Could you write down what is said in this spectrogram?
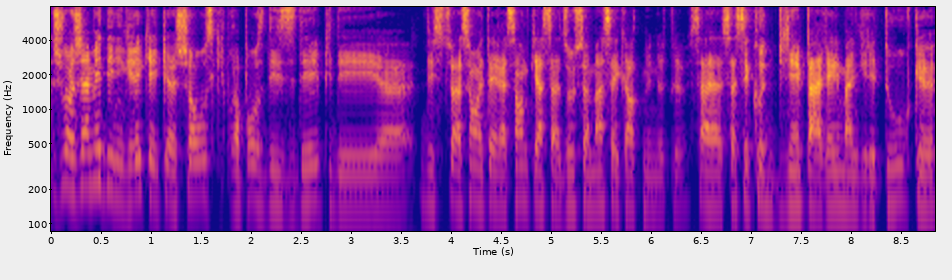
je vais jamais dénigrer quelque chose qui propose des idées puis des, euh, des situations intéressantes quand ça dure seulement 50 minutes. là. Ça, ça s'écoute bien pareil malgré tout que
